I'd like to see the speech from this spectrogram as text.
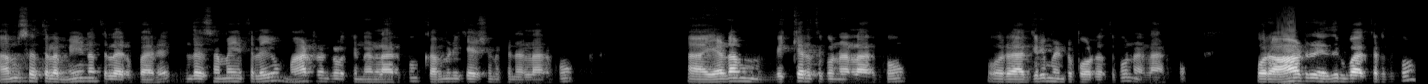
அம்சத்தில் மீனத்தில் இருப்பார். இந்த சமயத்துலேயும் மாற்றங்களுக்கு நல்லாயிருக்கும் கம்யூனிகேஷனுக்கு நல்லா இருக்கும் இடம் விற்கிறதுக்கும் நல்லாயிருக்கும் ஒரு அக்ரிமெண்ட் போடுறதுக்கும் நல்லாயிருக்கும் ஒரு ஆர்டர் எதிர்பார்க்கறதுக்கும்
